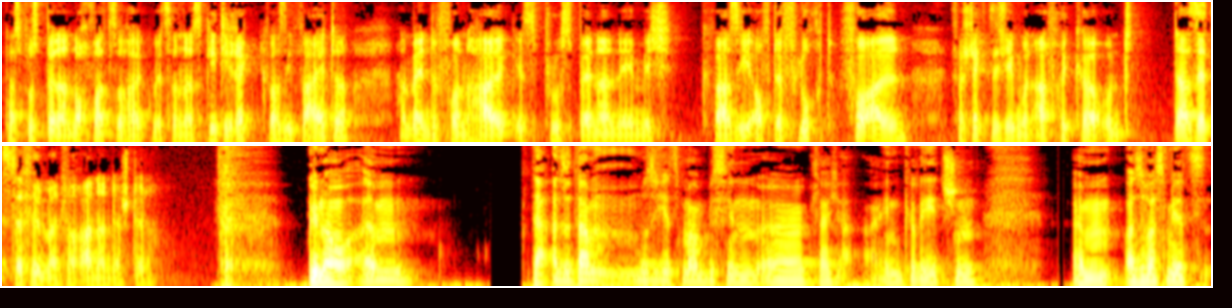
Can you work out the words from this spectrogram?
dass Bruce Banner nochmal zu Hulk wird, sondern es geht direkt quasi weiter. Am Ende von Hulk ist Bruce Banner nämlich quasi auf der Flucht vor allem, versteckt sich irgendwo in Afrika und da setzt der Film einfach an an der Stelle. Genau, ähm, da, also da muss ich jetzt mal ein bisschen äh, gleich eingrätschen. Ähm, also was mir jetzt,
